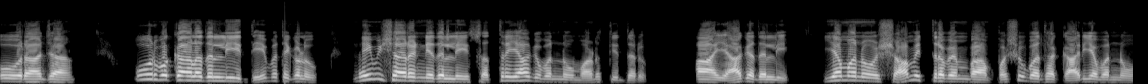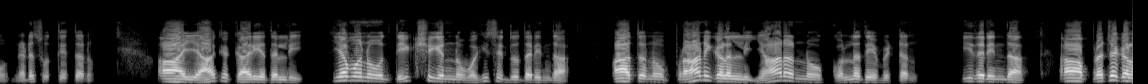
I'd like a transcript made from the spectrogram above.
ಓ ರಾಜ ಪೂರ್ವಕಾಲದಲ್ಲಿ ದೇವತೆಗಳು ನೈಮಿಷಾರಣ್ಯದಲ್ಲಿ ಸತ್ರಯಾಗವನ್ನು ಮಾಡುತ್ತಿದ್ದರು. ಆ ಯಾಗದಲ್ಲಿ ಯಮನು ಶಾಮಿತ್ರವೆಂಬ ಪಶುಬಧ ಕಾರ್ಯವನ್ನು ನಡೆಸುತ್ತಿದ್ದನು. ಆ ಯಾಗ ಕಾರ್ಯದಲ್ಲಿ ಯಮನು ದೀಕ್ಷೆಯನ್ನು ವಹಿಸಿದ್ದುದರಿಂದ ಆತನು ಪ್ರಾಣಿಗಳಲ್ಲಿ ಯಾರನ್ನೂ ಕೊಲ್ಲದೆ ಬಿಟ್ಟನು. ಇದರಿಂದ ಆ ಪ್ರಜೆಗಳ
